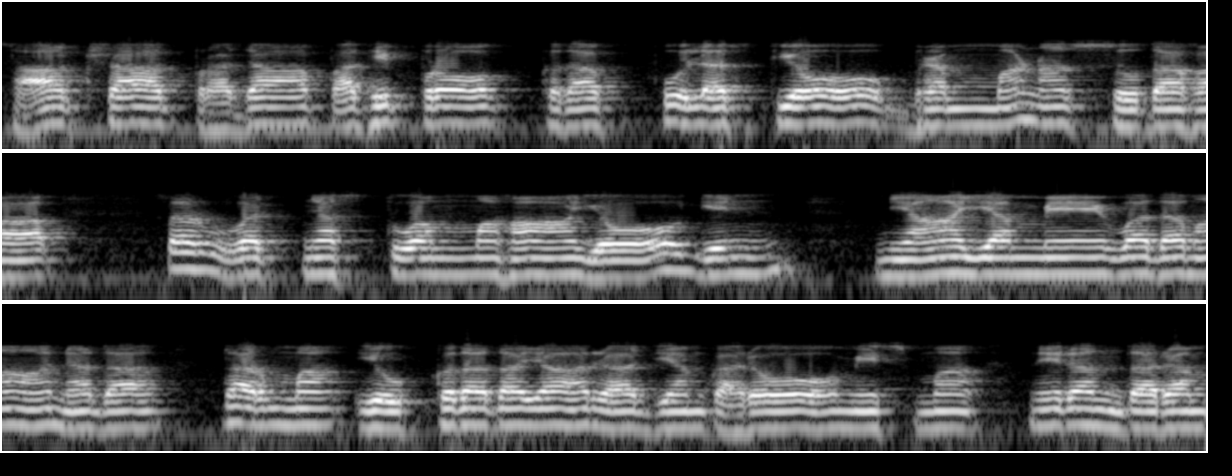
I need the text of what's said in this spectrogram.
साक्षात् प्रजापतिप्रोक्तः पुलस्त्यो ब्रह्मणः सुतः सर्वज्ञस्त्वं महायोगिन् न्यायं मे वदमानद धर्मयुक्ततया राज्यं करोमि स्म। निरन्तरं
